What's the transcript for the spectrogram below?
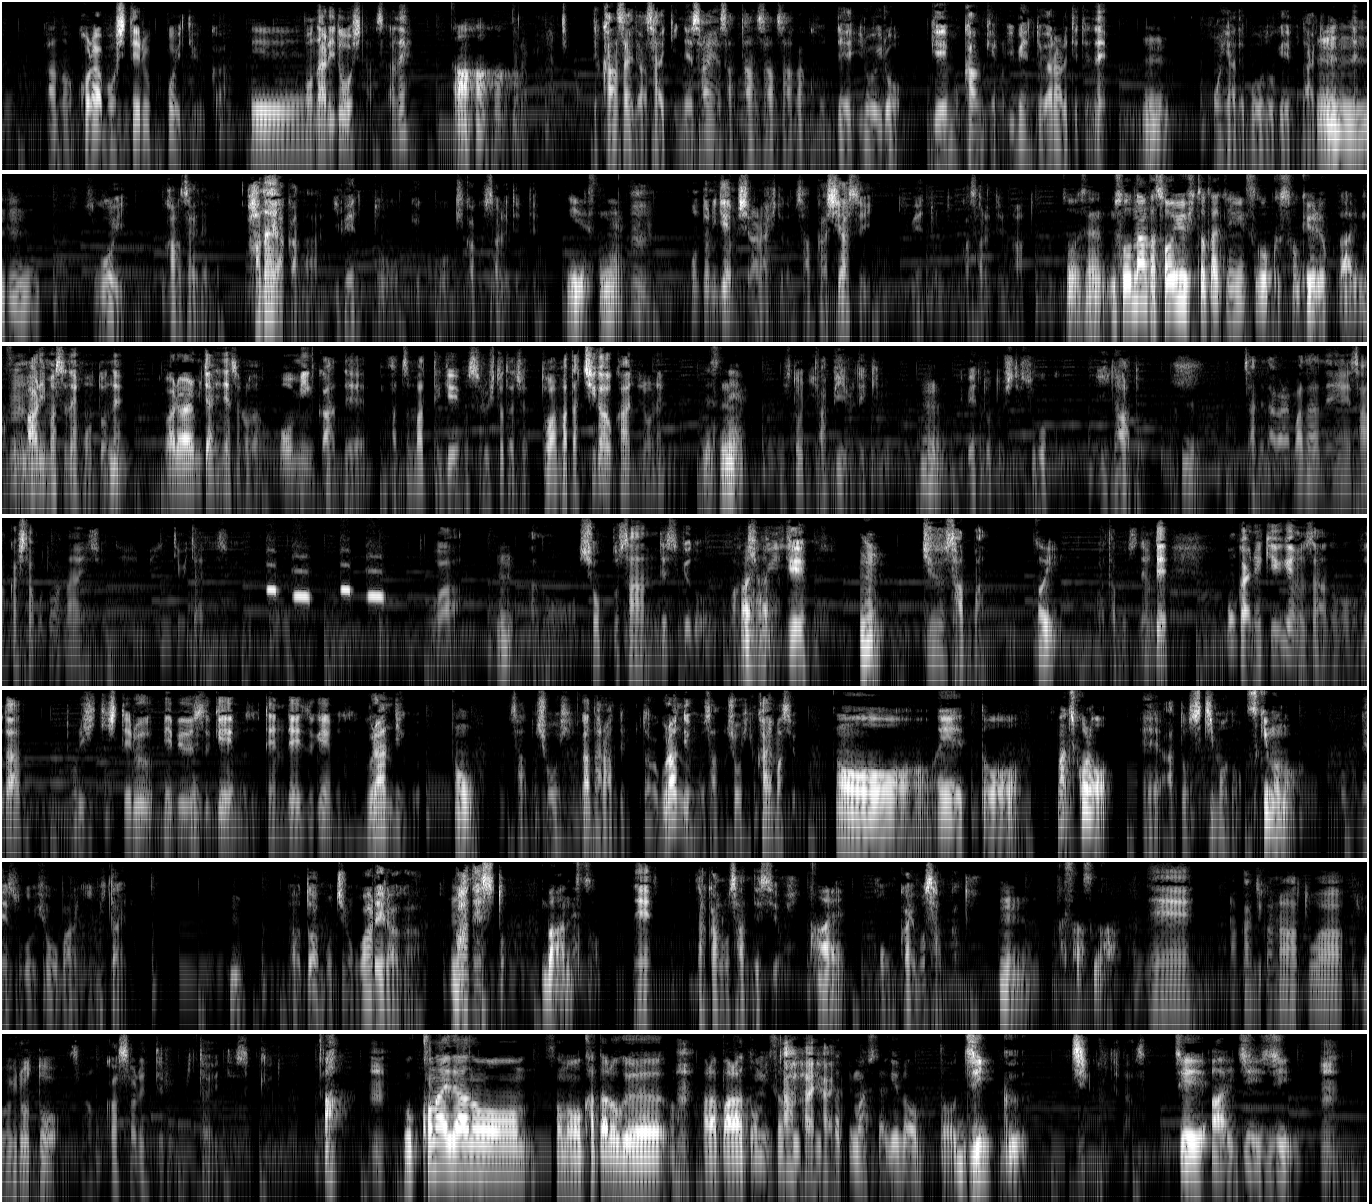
あの、コラボしてるっぽいというか、う。へえ。隣同士なんですかね。あははは。7番、8番。で、関西では最近ね、サイエンさん、炭酸さんが組んで、いろいろゲーム関係のイベントやられててね、うん。本屋でボードゲームナイトうんとかね、うんうん。すごい関西でも華やかなイベントを結構企画されてて、いいですね。うん。本当にゲーム知らない人でも参加しやすいイベントに特化されてるなと。そうですね。そう、なんかそういう人たちにすごく訴求力がありますようん、ね。ありますね、本当ね。我々みたいにね、その、公民館で集まってゲームする人たちとはまた違う感じのね、うんですね。人にアピールできるうん。イベントとしてすごくいいなと。うん残念ながらまだね、参加したことはないんですよね。行ってみたいんですけど。あとは、うんあの、ショップさんですけど、まあ、はいはいキウイゲームズうん。13番はい。が多分ですね。で、今回ね、キウイゲームズさん、あの、普段取引してるメビウスゲームズ、テンデイズゲームズ、グランディング。さんの商品が並んでる。だからグランディングさんの商品買えますよ。おー、えーっと、マチコロ、えーあと、好き物。好き物。これね、すごい評判いいみたいな。うん。あとはもちろん我らが、うんバネスト。バーネスト。ね。中野さんですよ。はい。今回も参加と。うん。さすが。ねえ。こんな感じかな。あとは、いろいろと参加されてるみたいですけど。あ、うん僕、この間、あのーそのカタログん、パラパラと見させていただきましたけど、とジッグ、ジックってなんですか？J-I-G-G、うん。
